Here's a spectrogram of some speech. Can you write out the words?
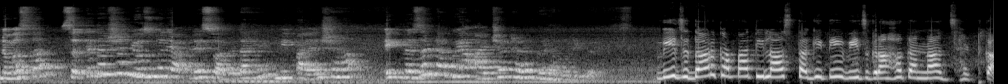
नमस्कार सत्यदर्शन न्यूजमध्ये आपले स्वागत आहे. मी पायल शहा. एक नजर टाकूया आजच्या ठळक घडामोडीवर. वीज दर कपातीला स्थगिती वीज ग्राहकांना झटका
